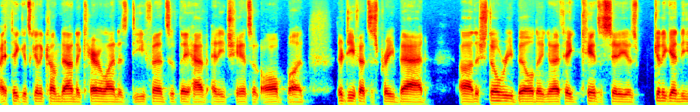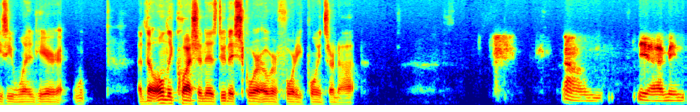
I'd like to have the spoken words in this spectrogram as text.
I think it's going to come down to Carolina's defense if they have any chance at all, but their defense is pretty bad. Uh, they're still rebuilding, and I think Kansas City is going to get an easy win here. The only question is do they score over 40 points or not? Um, yeah, I mean,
